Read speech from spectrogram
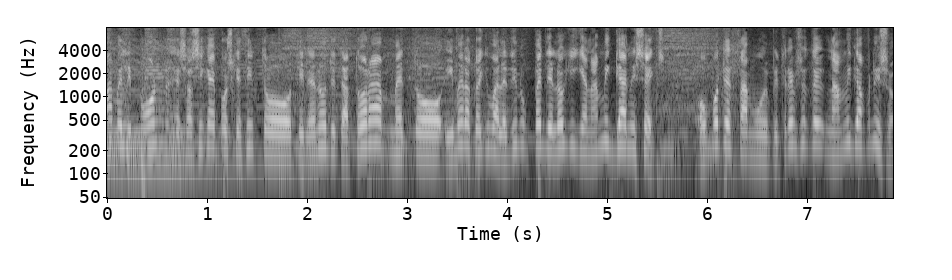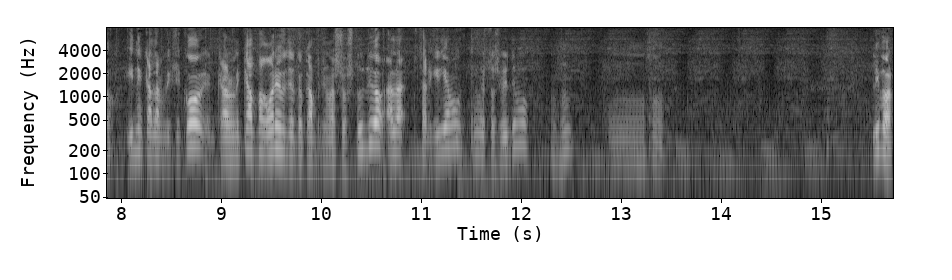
Πάμε λοιπόν, σας είχα υποσχεθεί το, την ενότητα τώρα με το ημέρα του Αγίου Βαλεντίνου. Πέντε λόγοι για να μην κάνεις σεξ. Οπότε θα μου επιτρέψετε να μην καπνίσω. Είναι καταπληκτικό. Κανονικά απαγορεύεται το κάπνισμα στο στούντιο, αλλά στα αρχίδια μου είμαι στο σπίτι μου. Μμμ, μμμ. Λοιπόν,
